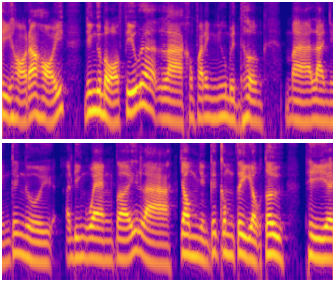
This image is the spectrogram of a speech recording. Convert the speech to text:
thì họ đã hỏi những người mà bỏ phiếu đó là không phải là những người bình thường, mà là những cái người à, liên quan tới là trong những cái công ty đầu tư. Thì à,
